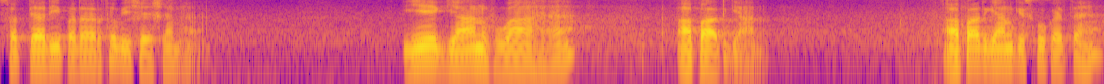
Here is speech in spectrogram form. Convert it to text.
सत्यादि पदार्थ विशेषण है। ये ज्ञान हुआ है आपात ज्ञान। आपात ज्ञान किसको कहते हैं?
